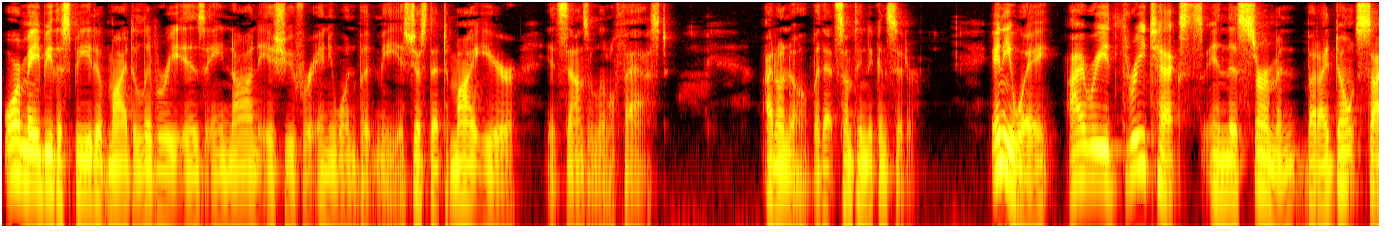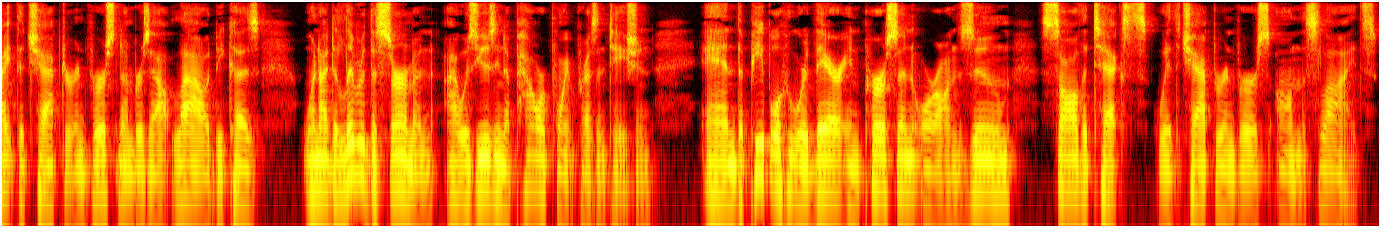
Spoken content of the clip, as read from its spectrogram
Or maybe the speed of my delivery is a non-issue for anyone but me. It's just that to my ear, it sounds a little fast. I don't know, but that's something to consider. Anyway, I read three texts in this sermon, but I don't cite the chapter and verse numbers out loud because when I delivered the sermon, I was using a PowerPoint presentation, and the people who were there in person or on Zoom saw the texts with chapter and verse on the slides.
